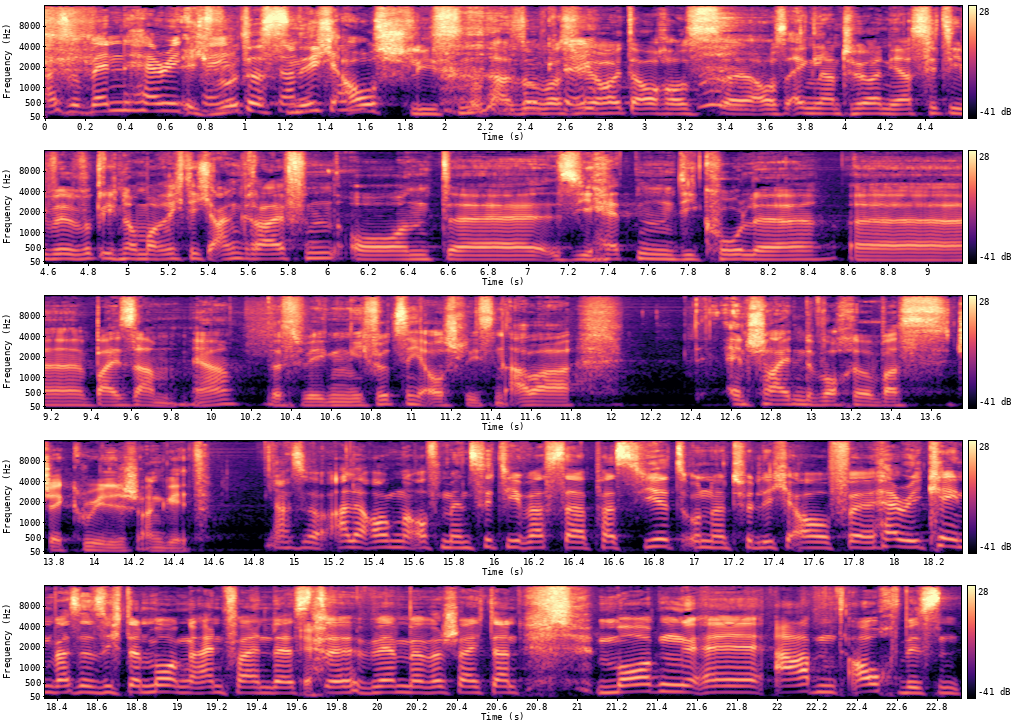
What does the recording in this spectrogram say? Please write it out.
Also wenn Harry Kane Ich würde das nicht ausschließen. Also okay. was wir heute auch aus, äh, aus England hören, ja, City will wirklich noch mal richtig angreifen und äh, sie hätten die Kohle äh, beisammen. Ja, deswegen ich würde es nicht ausschließen. Aber entscheidende Woche, was Jack Grealish angeht. Also alle Augen auf Man City, was da passiert und natürlich auf äh, Harry Kane, was er sich dann morgen einfallen lässt, ja. äh, werden wir wahrscheinlich dann morgen äh, Abend auch wissen.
